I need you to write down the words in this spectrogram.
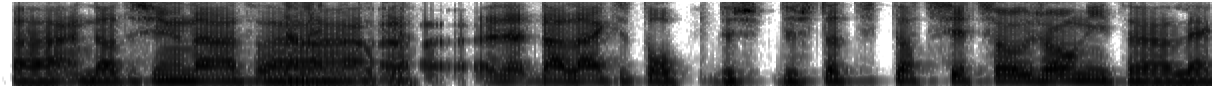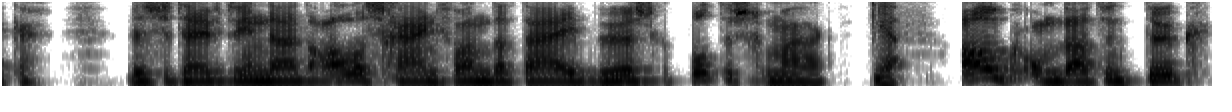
Eh, en dat is inderdaad. eh, Daar lijkt het op, ja. daar lijkt het op. Dus, dus dat, dat zit sowieso niet lekker. Dus het heeft er inderdaad alle schijn van dat hij bewust kapot is gemaakt. Ja. Ook omdat een tuk.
